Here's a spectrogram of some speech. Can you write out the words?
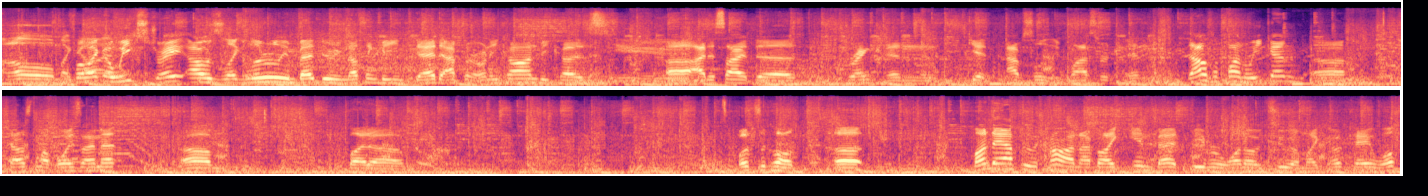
Oh my for god. like a week straight, I was like literally in bed doing nothing, being dead after Onicon because uh, I decided to drink and get absolutely plastered, and that was a fun weekend. Uh, shout out to my boys I met. Um, but um, what's it called? Uh, Monday after the con, I'm like in bed, fever 102. I'm like, okay, well,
